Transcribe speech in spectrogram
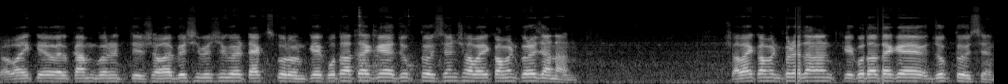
সবাইকে ওয়েলকাম করে নিচ্ছি। সবাই বেশি বেশি করে ট্যাক্স করুন। কে কোথা থেকে যুক্ত হয়েছেন, সবাই কমেন্ট করে জানান। সবাই কমেন্ট করে জানান কে কোথা থেকে যুক্ত হয়েছেন।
